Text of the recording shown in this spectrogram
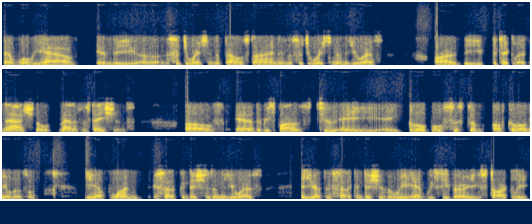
That what we have in the uh, situation in Palestine and the situation in the U.S. are the particular national manifestations of uh, the response to a, a global system of colonialism. You have one set of conditions in the U.S., and you have the set of conditions that we have we see very starkly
